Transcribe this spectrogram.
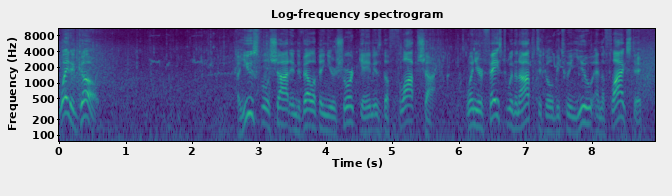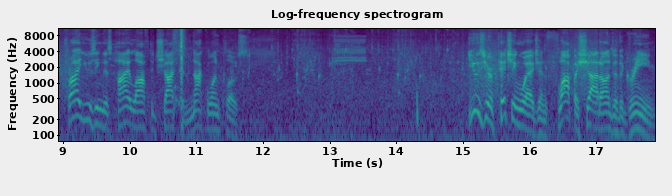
Way to go! A useful shot in developing your short game is the flop shot. When you're faced with an obstacle between you and the flagstick, try using this high lofted shot to knock one close. Use your pitching wedge and flop a shot onto the green.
